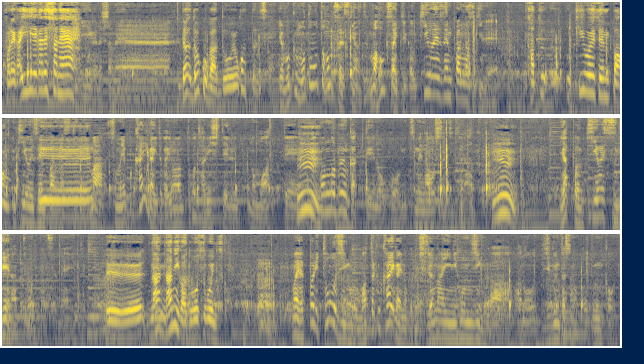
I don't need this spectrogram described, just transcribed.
これがいい映画でしたね。いい映画でしたねだ、どこがどう良かったですか？いや僕もともと北斎好きなんですよ。まあ北斎っていうか浮世絵全般が好きで。かつ、浮世絵全般。浮世絵全般が好きで、まあそのやっぱ海外とかいろんなとこ旅してるのもあって、うん。日本の文化っていうのをこう見つめ直した時期があってうん。やっぱ浮世絵すげえなって思ったんですよね一時。えー、な、何がどうすごいんですか？まあ、やっぱり当時も全く海外のことを知らない日本人があの自分たちのこう文化を突き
